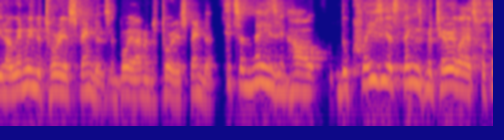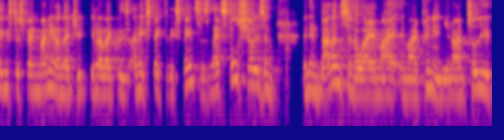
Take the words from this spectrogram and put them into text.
you know, when we're notorious spenders, and boy, I'm a notorious spender, it's amazing how the craziest things materialize for things to spend money on that you, you know, like these unexpected expenses. And that still shows an, an imbalance in a way, in my in my opinion, you know, until you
